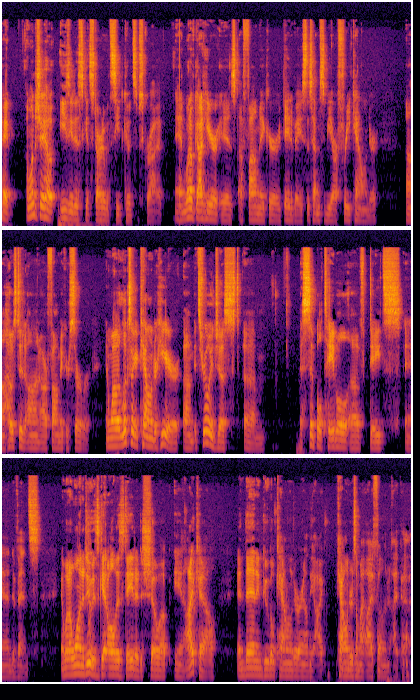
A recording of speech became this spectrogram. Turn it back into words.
Hey, I want to show you how easy it is to get started with Seedcode Subscribe. And what I've got here is a FileMaker database. This happens to be our free calendar uh, hosted on our FileMaker server. And while it looks like a calendar here, um, it's really just um, a simple table of dates and events. And what I want to do is get all this data to show up in iCal and then in Google Calendar and on the calendars on my iPhone and iPad.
